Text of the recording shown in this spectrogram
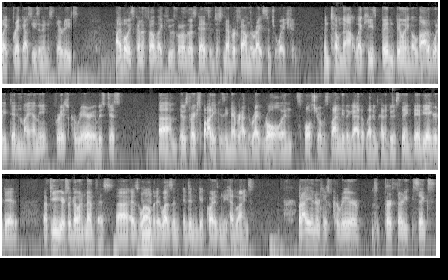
like breakout season in his 30s. I've always kind of felt like he was one of those guys that just never found the right situation until now. Like he's been doing a lot of what he did in Miami for his career. It was just um, it was very spotty because he never had the right role. And Spoelstra was finally the guy that let him kind of do his thing. Dave Joerger did a few years ago in Memphis uh, as well, mm-hmm. but it wasn't. It didn't get quite as many headlines. But I entered his career per 36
